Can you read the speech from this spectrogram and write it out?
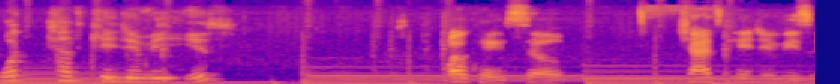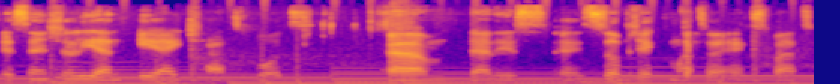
what Chat KJV is? Okay, so Chat KJV is essentially an AI chatbot um, that is a subject matter expert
